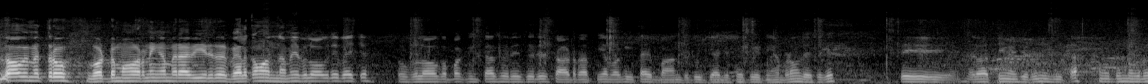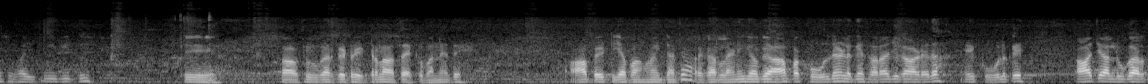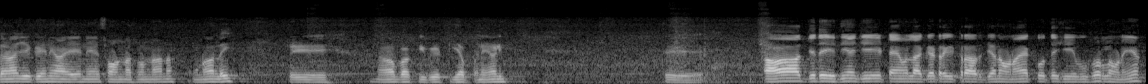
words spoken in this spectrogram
ਲੋ ਵੀ ਮਿੱਤਰੋ good morning ਮੇਰਾ ਵੀਰ, ਤੇ ਵੈਲਕਮ ਆ ਨਵੇਂ ਵਲੌਗ ਦੇ ਵਿੱਚ। ਸੋ ਵਲੌਗ ਆਪਾਂ ਕੀਤਾ ਸਵੇਰੇ ਸਵੇਰੇ ਸਟਾਰਟ ਰਾਤੀ ਆਪਾਂ ਕੀਤਾ ਇਹ ਬੰਦ, ਦੂਜਾ ਜਿੱਥੇ ਪੇਟੀਆਂ ਬਣਾਉਂਦੇ ਸੀਗੇ। ਤੇ ਰਾਤੀ ਮੈਂ ਸ਼ੁਰੂ ਨਹੀਂ ਕੀਤਾ, ਉਦੋਂ ਮਗਰੋਂ ਸਫ਼ਾਈ ਵੀ ਕੀਤੀ। ਤੇ ਸਾਫ਼ ਸੁਫ ਕਰਕੇ ਟਰੈਕਟਰ ਲਾਤਾ ਇੱਕ ਬੰਨੇ ਤੇ। ਆਹ ਪੇਟੀ ਆਪਾਂ ਹੁਣ ਇਦਾਂ ਤਿਆਰ ਕਰ ਲੈਣੀ, ਕਿਉਂਕਿ ਆਹ ਆਪਾਂ ਖੋਲ ਦੇਣ ਲੱਗੇ ਸਾਰਾ ਜੁਗਾੜ ਇਹਦਾ, ਇਹ ਖੋਲ ਕੇ ਆਹ ਚਾਲੂ ਕਰ ਦੇਣਾ ਜੇ ਕਿਸੇ ਨੇ ਆਏ ਨੇ ਸੁਣਨਾ ਸੁਣਨਾ ਨਾ, ਉਹਨਾਂ ਲਈ। ਤੇ ਆਹ ਬਾਕੀ ਪੇਟੀ ਆਪਣੇ ਵਾਲੀ। ਤੇ ਆ ਅੱਜ ਦੇਖਦੇ ਆ ਜੇ ਟਾਈਮ ਲੱਗ ਗਿਆ, ਟਰੈਕਟਰ ਅਰਜਨ ਆਉਣਾ ਇੱਕ ਉੱਤੇ 6 ਬੂਫਰ ਲਾਉਣੇ ਆ।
